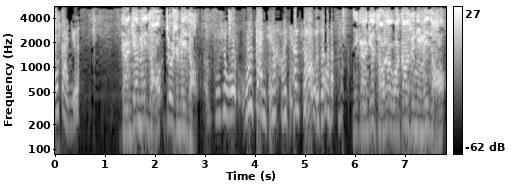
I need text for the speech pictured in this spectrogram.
我感觉感觉没走，就是没走。呃不是我，我感觉好像走了，你感觉走了，我告诉你没走。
